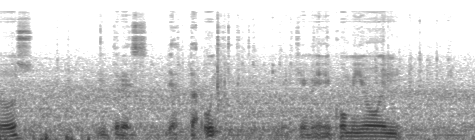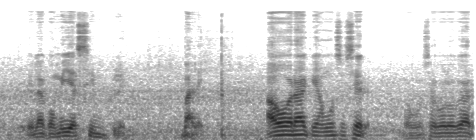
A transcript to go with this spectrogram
2 y 3 ya está. Uy que me comió el la comilla simple. Vale. Ahora que vamos a hacer vamos a colocar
